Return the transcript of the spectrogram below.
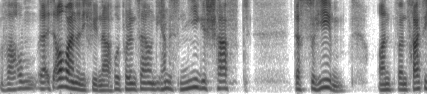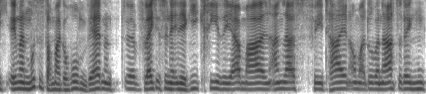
warum, da ist auch wahnsinnig viel Nachholpotenzial und die haben es nie geschafft, das zu heben. Und man fragt sich, irgendwann muss es doch mal gehoben werden. Und äh, vielleicht ist so eine Energiekrise ja mal ein Anlass für Italien auch mal drüber nachzudenken,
